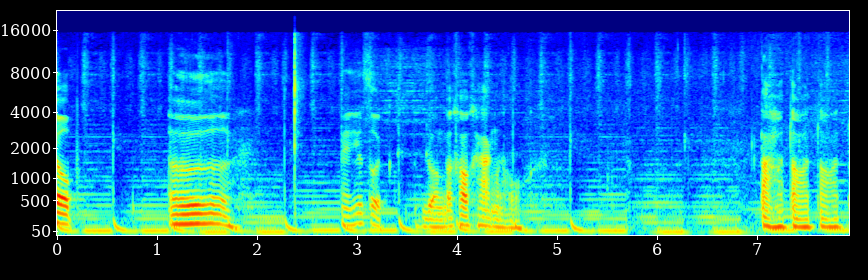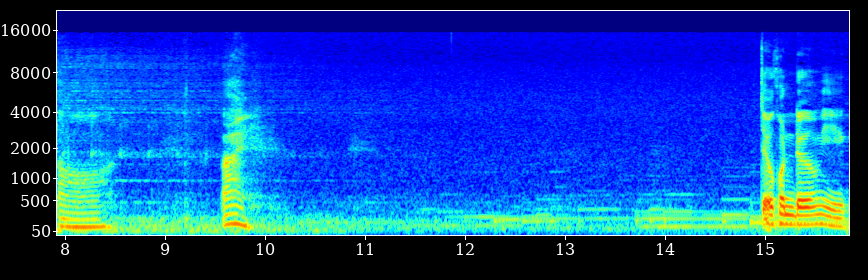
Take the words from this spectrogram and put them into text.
จบ เออ ในที่สุดดวงก็เข้าข้างเรา ต่อต่อต่อต่อไปเจอคนเดิมอีก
